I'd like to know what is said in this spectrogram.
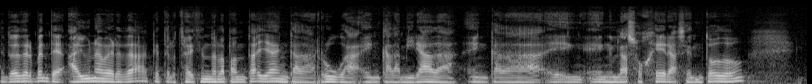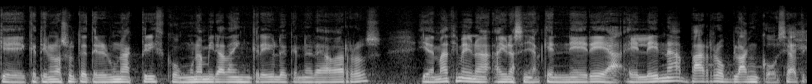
Entonces, de repente, hay una verdad que te lo está diciendo en la pantalla, en cada arruga, en cada mirada, en, cada, en las ojeras, en todo que, tiene la suerte de tener una actriz con una mirada increíble que Nerea Barros. Y además encima hay una, hay una señal que Nerea Elena Barro Blanco. O sea, que,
